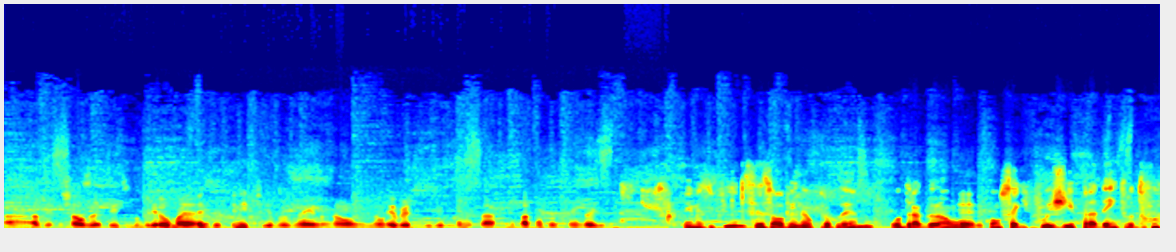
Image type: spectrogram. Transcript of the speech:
a, a, deixar os efeitos do Breu mais definitivos, né? Não, não reversíveis como tá, como tá acontecendo aí. Bem, mas no fim eles resolvem né, o problema. O dragão é, ele... consegue fugir para dentro do,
